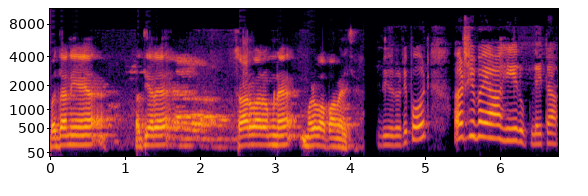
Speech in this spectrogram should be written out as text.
બધાની અત્યારે સારવાર અમને મળવા પામેલ છે. Bureau report Arshibhai Ahir Upleta.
